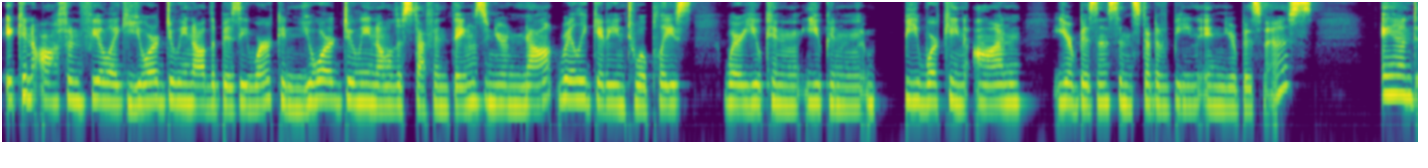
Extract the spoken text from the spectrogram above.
It can often feel like you're doing all the busy work and you're doing all the stuff and things and you're not really getting to a place where you can, you can be working on your business instead of being in your business. And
